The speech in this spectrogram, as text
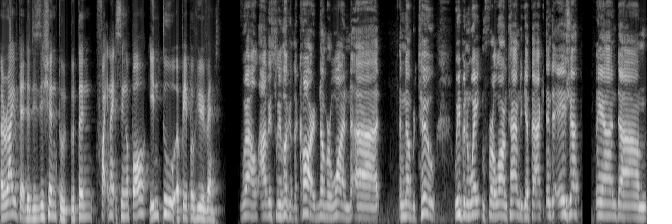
arrived at the decision to, to turn Fight Night Singapore into a pay per view event? Well, obviously, look at the card, number one. and number two, we've been waiting for a long time to get back into Asia. And um,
